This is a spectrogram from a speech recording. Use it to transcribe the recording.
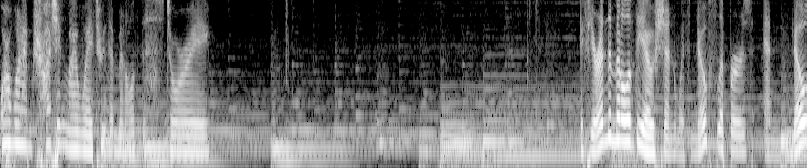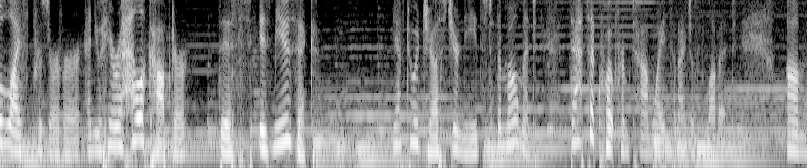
or when I'm trudging my way through the middle of the story. If you're in the middle of the ocean with no flippers and no life preserver, and you hear a helicopter, this is music. You have to adjust your needs to the moment. That's a quote from Tom Waits, and I just love it. Um,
